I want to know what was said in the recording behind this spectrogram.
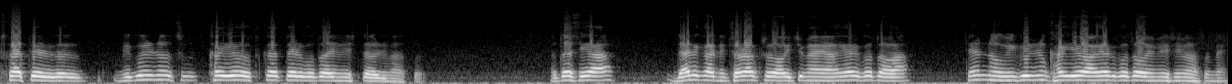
使っている、御国の鍵を使っていることを意味しております。私が誰かにトラックトを一枚あげることは、天の御国の鍵をあげることを意味しますね。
